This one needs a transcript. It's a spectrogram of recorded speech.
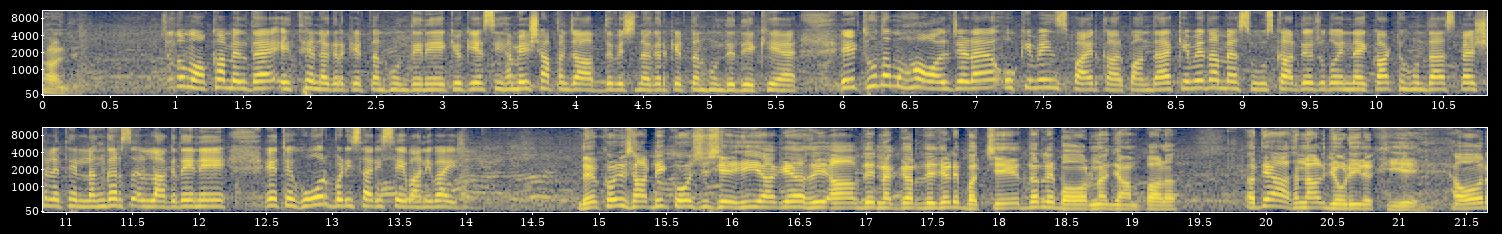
ਹਾਂਜੀ। ਜਦੋਂ ਮੌਕਾ ਮਿਲਦਾ ਹੈ, ਇੱਥੇ ਨਗਰ ਕੀਰਤਨ ਹੁੰਦੇ ਨੇ, ਕਿਉਂਕਿ ਅਸੀਂ ਹਮੇਸ਼ਾ ਪੰਜਾਬ ਦੇ ਵਿੱਚ ਨਗਰ ਕੀਰਤਨ ਹੁੰਦੇ ਦੇਖਿਆ ਹੈ ਇੱਥੋਂ ਦਾ ਮਾਹੌਲ ਜਿਹੜਾ ਹੈ, ਉਹ ਕਿਵੇਂ ਇਨਸਪਾਇਰ ਕਰ ਪਾਉਂਦਾ ਹੈ? ਕਿਵੇਂ ਦਾ ਮਹਿਸੂਸ ਕਰਦੇ ਹੋ ਜਦੋਂ ਇੰਨਾ ਇਕੱਠ ਹੁੰਦਾ ਸਪੈਸ਼ਲ ਇੱਥੇ ਲੰਗਰ ਲੱਗਦੇ ਨੇ, ਇੱਥੇ ਹੋਰ ਬੜੀ ਸਾਰੀ ਸੇਵਾ ਨਿਭਾਈ ਜਾਂਦੀ ਦੇਖੋ ਜੀ, ਸਾਡੀ ਕੋਸ਼ਿਸ਼ ਇਹੀ ਆ ਕਿ ਅਸੀਂ ਆਪਦੇ ਨਗਰ ਦੇ ਜਿਹੜੇ ਬੱਚੇ ਇਧਰਲੇ ਬੌਰਨਾ ਜੰਪਾਲ ਇਤਿਹਾਸ ਨਾਲ ਜੋੜੀ ਰੱਖੀਏ। ਔਰ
